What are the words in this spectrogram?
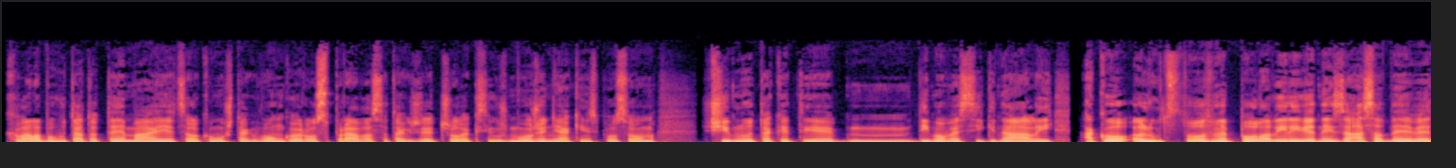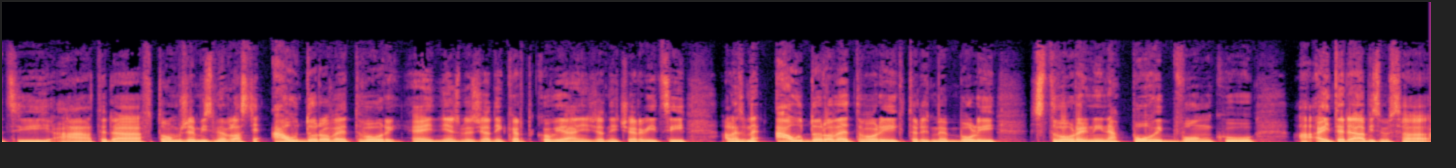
Chvála Bohu, táto téma je celkom už tak vonko a rozpráva sa, takže človek si už môže nejakým spôsobom všimnúť také tie mm, dymové signály. Ako ľudstvo sme polavili v jednej zásadnej veci a teda v tom, že my sme vlastne outdoorové tvory. Hej, nie sme žiadni krtkovia ani žiadni červíci, ale sme outdoorové tvory, ktorí sme boli stvorení na pohyb vonku a aj teda, aby sme sa uh,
